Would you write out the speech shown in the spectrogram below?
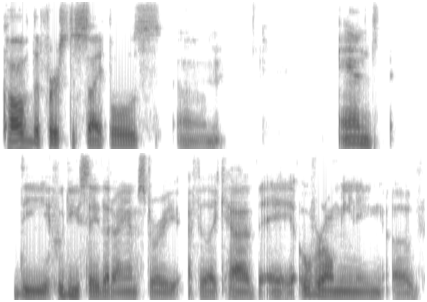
call of the first disciples um, and the who do you say that I am story I feel like have a overall meaning of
